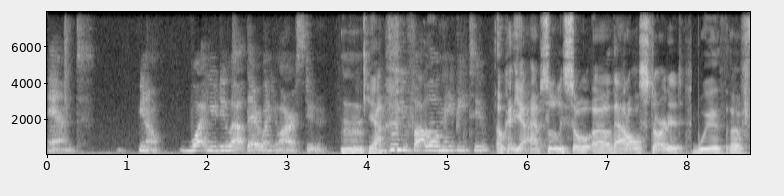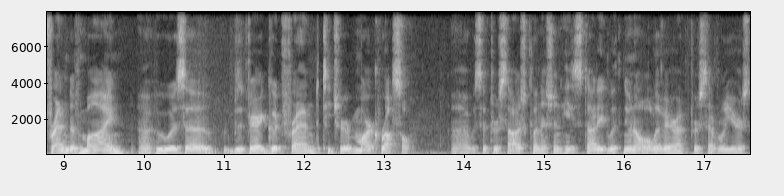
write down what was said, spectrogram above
and, you know, what you do out there when you are a student. Mm, yeah. Who you follow, maybe too. Okay, yeah, absolutely. So uh, that all started with a friend of mine uh, who was a, was a very good friend, teacher Mark Russell. Uh, was a dressage clinician. He studied with Nuno Oliveira for several years,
